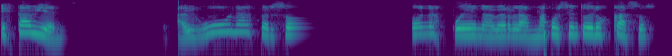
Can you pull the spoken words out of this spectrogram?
Está bien. Algunas personas pueden haberla, más por ciento de los casos,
